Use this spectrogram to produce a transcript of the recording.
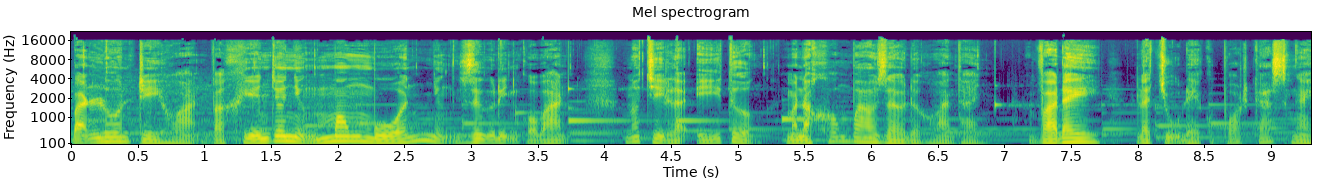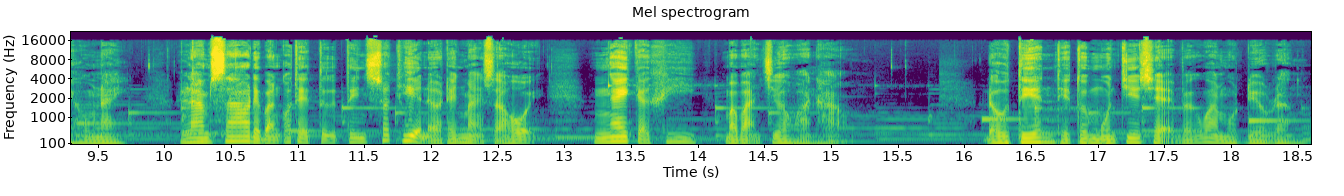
bạn luôn trì hoãn và khiến cho những mong muốn, những dự định của bạn nó chỉ là ý tưởng mà nó không bao giờ được hoàn thành. Và đây là chủ đề của podcast ngày hôm nay. Làm sao để bạn có thể tự tin xuất hiện ở trên mạng xã hội ngay cả khi mà bạn chưa hoàn hảo? Đầu tiên thì tôi muốn chia sẻ với các bạn một điều rằng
